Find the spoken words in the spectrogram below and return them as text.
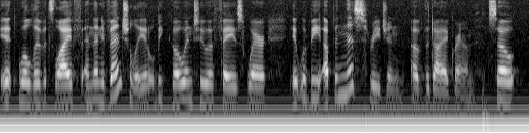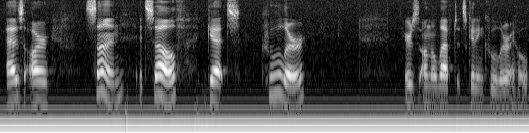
it will live its life, and then eventually it will be, go into a phase where it would be up in this region of the diagram. So as our sun itself gets cooler, here's on the left it's getting cooler, I hope.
